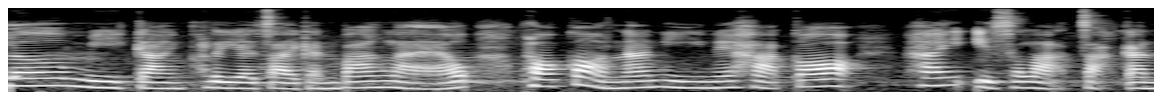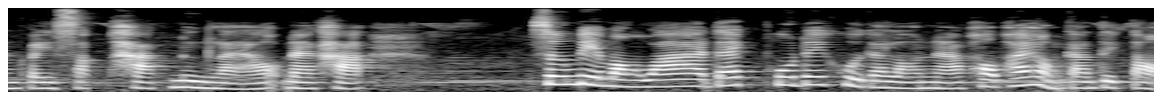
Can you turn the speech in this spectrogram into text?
เริ่มมีการเคลียร์ใจกันบ้างแล้ว เพราะก่อนหน้านี้นะคะก็ให้อิสระจากกันไปสักพักหนึ่งแล้วนะคะ ซึ่งบีมองว่าได้พูดได้คุยกันแล้วนะ พอไพ่ของการติดต่อ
